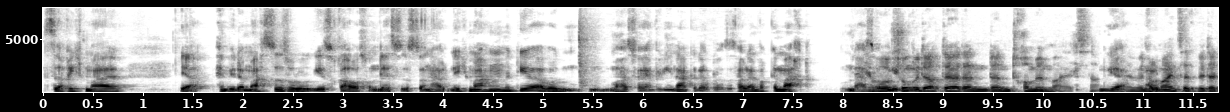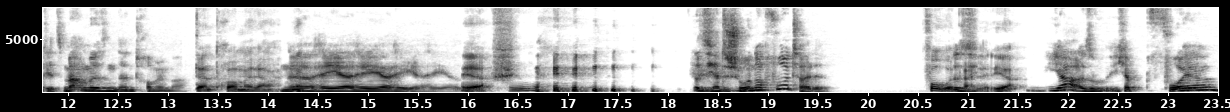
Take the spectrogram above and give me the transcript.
sag ich mal, ja, entweder machst du es oder du gehst raus und lässt es dann halt nicht machen mit dir, aber du hast ja einfach nicht nachgedacht, du hast es halt einfach gemacht. ich habe schon gedacht, ja, dann, dann trommel mal jetzt. Dann. Ja, Wenn du meinst, das wird das jetzt machen müssen, dann trommel mal. Dann trommel, ja. Ne, hey, ja, hey, ja, hey, ja, hey, ja. Ja. Also ich hatte schon noch Vorteile. Vorurteile, also ich, ja. Ja, also ich habe vorher,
